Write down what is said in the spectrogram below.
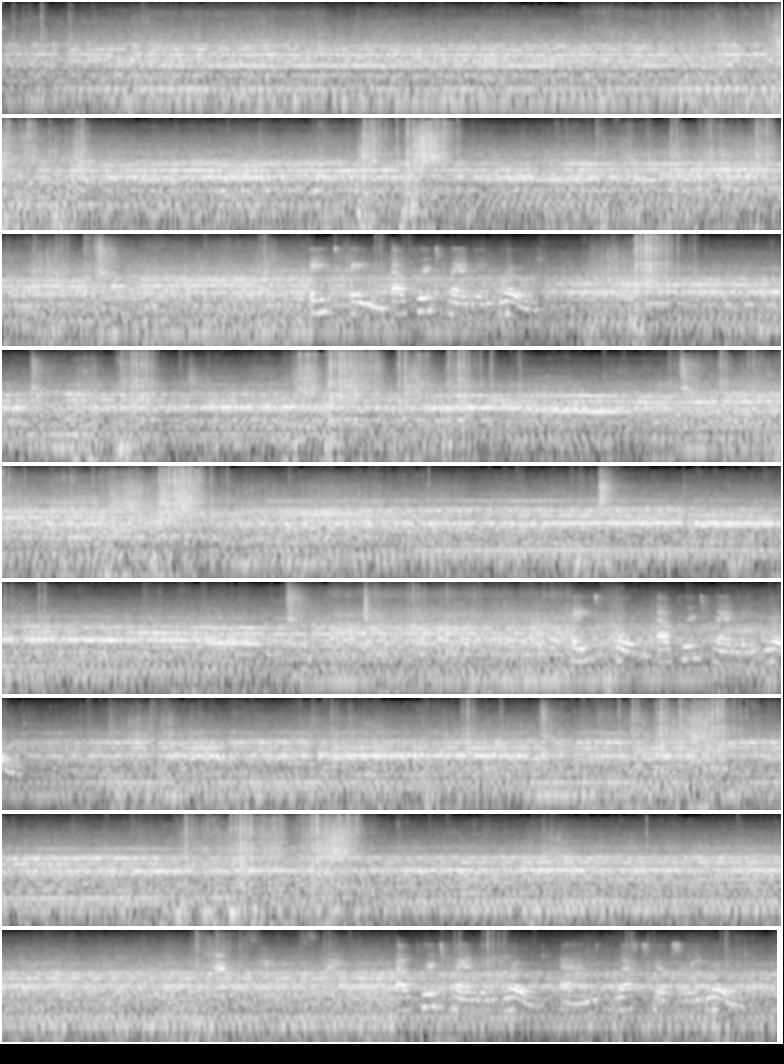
Eight eighty Elkridge Landing Road. Eight forty Elkridge Landing Road. Elkridge Landing Road and West Nursery Road.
